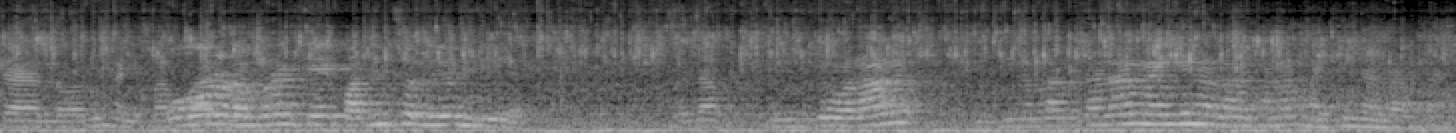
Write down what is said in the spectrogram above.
சேனலில் வரும் கண்டிப்பாக பதில் சொல்லவே முடியல. இங்கே ஒரு நாள் இது நல்லா இருக்கானா மைய நல்லா இருக்கானா? மைக்கி நல்லா இருக்கானா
